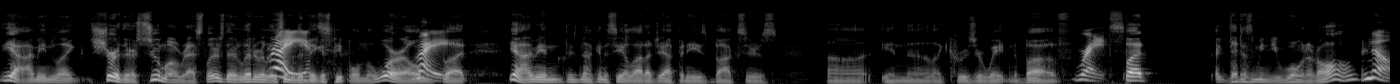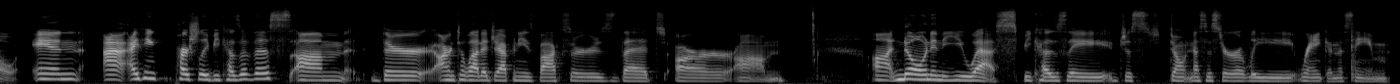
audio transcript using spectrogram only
yeah, I mean, like, sure, they're sumo wrestlers. They're literally some of the biggest people in the world. Right. But yeah, I mean, there's not going to see a lot of Japanese boxers uh, in uh, like cruiserweight and above. Right. But that doesn't mean you won't at all. No, and I, I think partially because of this, um, there aren't a lot of Japanese boxers that are um, uh, known in the U.S. because they just don't necessarily rank in the same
